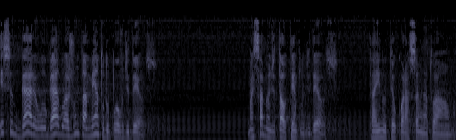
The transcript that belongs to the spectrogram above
Esse lugar é o lugar do ajuntamento do povo de Deus. Mas sabe onde está o templo de Deus? Está aí no teu coração e na tua alma.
